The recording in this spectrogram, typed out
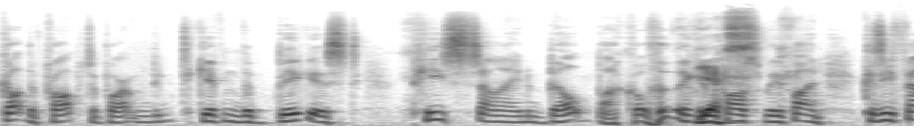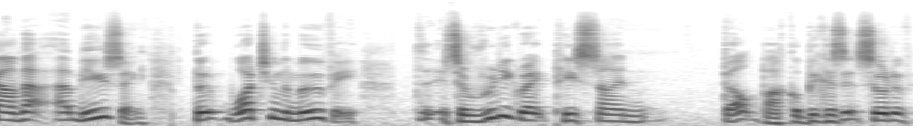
got the props department to- to give him the biggest peace sign belt buckle that they could Yes. possibly find because he found that amusing. But watching the movie, it's a really great peace sign belt buckle because it's sort of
